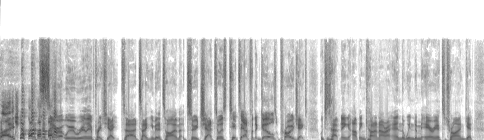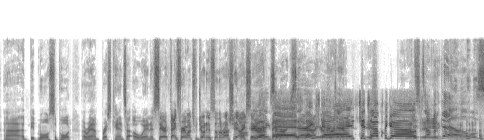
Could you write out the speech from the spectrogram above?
Like, Sarah, we really appreciate uh, taking a bit of time to chat to us. Tits Out for the Girls project, which is happening up in Kununurra and the Wyndham area to try and get uh, a bit more support around breast cancer awareness. Sarah, thanks very much for joining us on the Rush Hour. Thanks, Sarah. you're Thanks so much. Sarah. Thanks, You're a legend. guys. Kids out for the girls. It's up for the girls.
